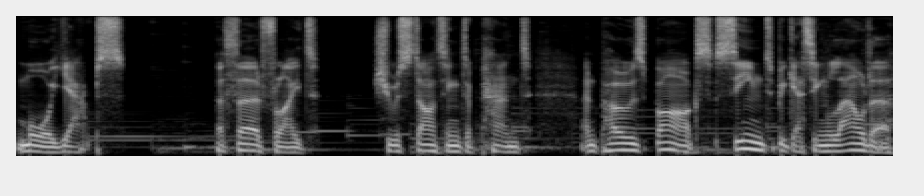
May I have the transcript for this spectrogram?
More yaps. A third flight. She was starting to pant, and Poe's barks seemed to be getting louder.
